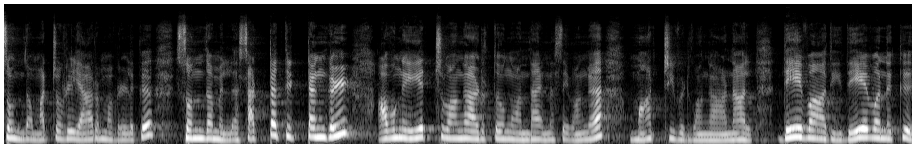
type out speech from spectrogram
சொந்தம். மற்றவர்கள் யாரும் அவர்களுக்கு சொந்தம் இல்லை. சட்டத்திட்டங்கள் அவங்க ஏற்றுவாங்க அடுத்தவங்க வந்தால் என்ன செய்வாங்க? மாற்றி விடுவாங்க. ஆனால் தேவாதி தேவனுக்கு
